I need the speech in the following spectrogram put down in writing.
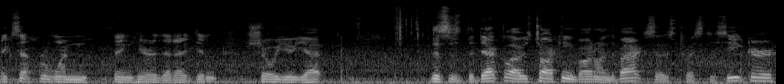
except for one thing here that I didn't show you yet. This is the decal I was talking about on the back, says Twisty Seeker.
